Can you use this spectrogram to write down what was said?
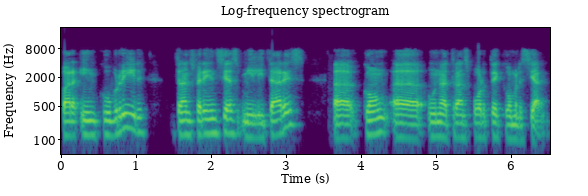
para encubrir transferencias militares uh, con uh, un transporte comercial.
